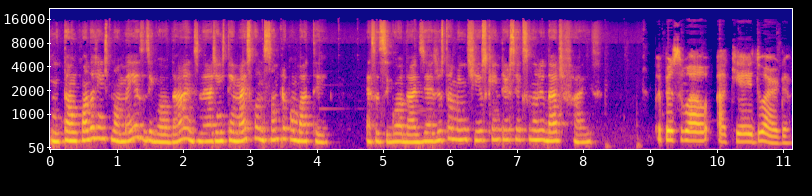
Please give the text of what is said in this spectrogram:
Então, quando a gente nomeia as desigualdades, né, a gente tem mais condição para combater essas desigualdades, e é justamente isso que a interseccionalidade faz. Oi, pessoal, aqui é a Eduarda.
